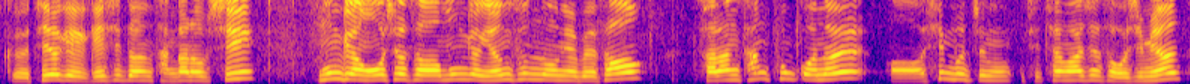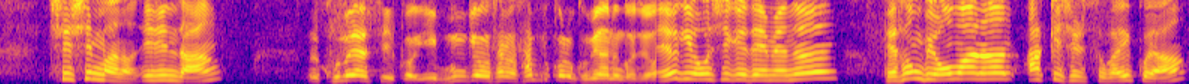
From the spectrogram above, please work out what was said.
그 지역에 계시던 상관없이 문경 오셔서 문경 영순농협에서 사랑 상품권을 어, 신분증 지참하셔서 오시면 70만 원 1인당 구매할 수 있고 이 문경 사랑 상품권을 구매하는 거죠 여기 오시게 되면은 배송비 5만 원 아끼실 수가 있고요.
